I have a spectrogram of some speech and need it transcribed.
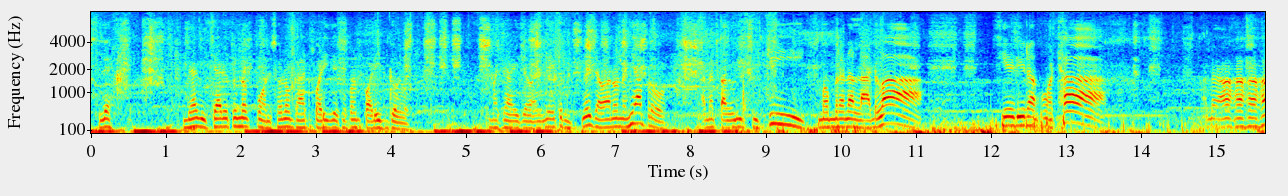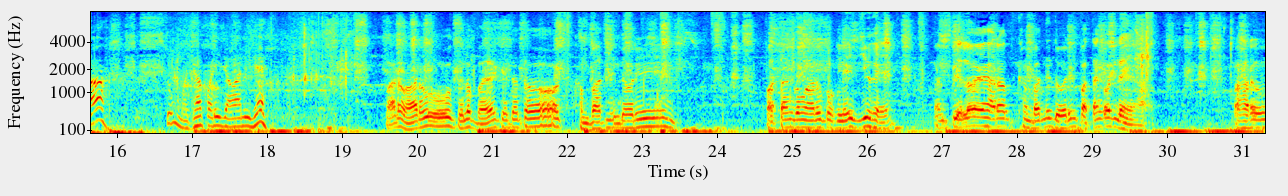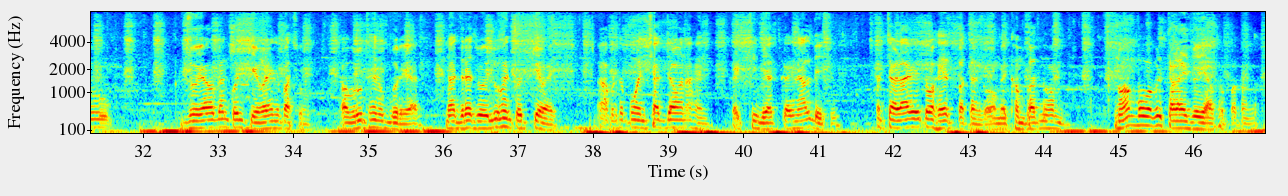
હા લે, મેં વિચાર્યું હતું મેં પાંચસોનો ઘાટ પડી જશે, પણ પડી જ ગયો. મજા આવી જવાની. એક રૂપિયો જવાનો નહીં આપણો. અને તલની ચીકી, મમરાના લાડવા, શેરડીના હોઠા. અને આ, હા હા હા, શું મજા પડી જવાની છે. મારો હારું. પેલો ભાઈ કહેતો તો, ખંભાતની દોરી. પતંગો મારું કોક લઈ ગયું હે પણ પેલો એ હારો ખંભાતની દોરીને પતંગો જ લઈ આવ્યો. હારું જોયા વગર કોઈ કહેવાય નહીં પાછું. અવરું થઈને ઊભું રહે યાર. નજરે જોયેલું હોય ને તો જ કહેવાય. આપણે તો પહોંચ્યા જ જવાના હે. કંઈકથી ભેદ કરીને હાલ દઈશું. પણ ચડાવી તો હે જ પતંગો. અમે ખંભાતનું આમ નોમ બહુ આપણે ચડાવી જોઈએ આપણે પતંગો.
